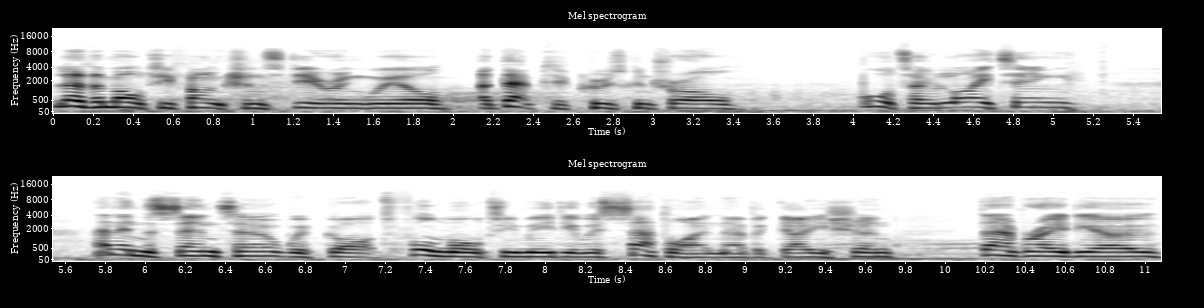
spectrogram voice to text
leather multifunction steering wheel, adaptive cruise control, auto lighting, and in the center, we've got full multimedia with satellite navigation, DAB radio,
